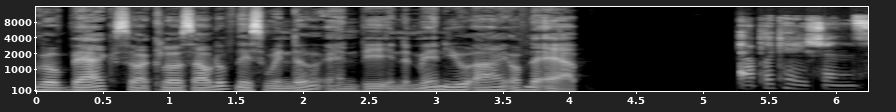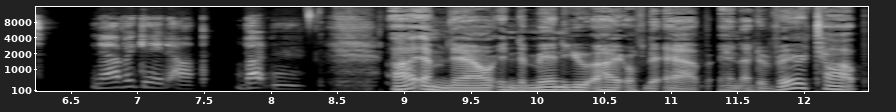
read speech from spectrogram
go back so I close out of this window and be in the main UI of the app. Applications. Navigate up button. I am now in the main UI of the app, and at the very top,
